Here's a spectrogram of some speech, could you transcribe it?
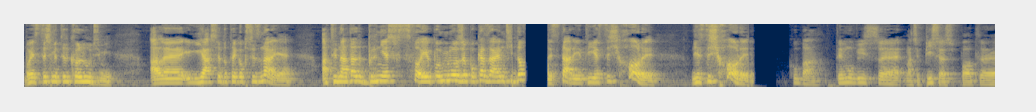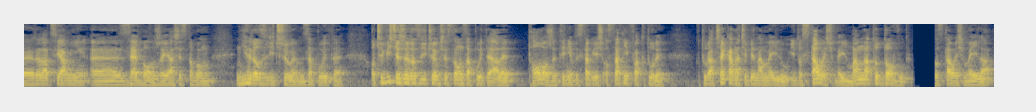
bo jesteśmy tylko ludźmi, ale ja się do tego przyznaję. A ty nadal brniesz w swoje, pomimo że pokazałem ci dowody. Stary, ty jesteś chory. Jesteś chory. Kuba, ty mówisz, że, znaczy piszesz pod e, relacjami e, Zebo, że ja się z tobą nie rozliczyłem za płytę. Oczywiście, że rozliczyłem się z tobą za płytę, ale to, że ty nie wystawiłeś ostatniej faktury, która czeka na ciebie na mailu i dostałeś mail, mam na to dowód, dostałeś maila,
